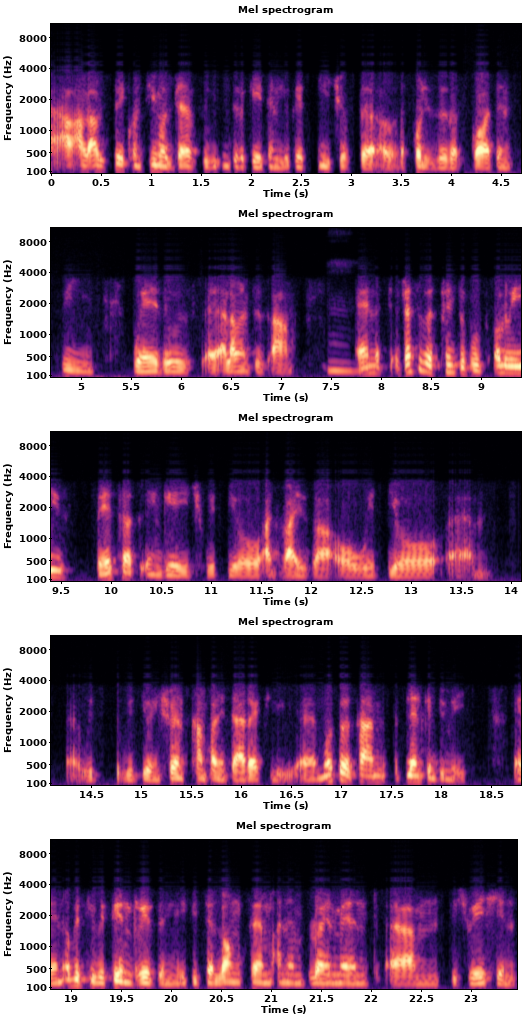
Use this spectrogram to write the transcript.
I, I would say consumers just have to interrogate and look at each of the, uh, the policies that they've got and see where those uh, allowances are. Mm. And just as a principle, it's always better to engage with your advisor or with your um, uh, with with your insurance company directly. Uh, most of the time, a plan can be made. And obviously, within reason, if it's a long term unemployment um, situation,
